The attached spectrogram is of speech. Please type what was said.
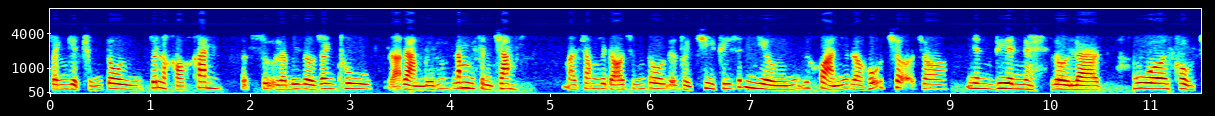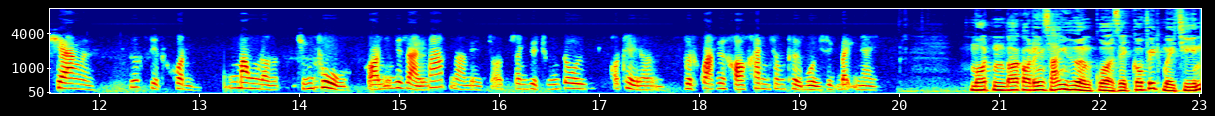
doanh nghiệp chúng tôi rất là khó khăn. Thật sự là bây giờ doanh thu đã giảm đến 50% mà trong cái đó chúng tôi đã phải chi phí rất nhiều những cái khoản như là hỗ trợ cho nhân viên này rồi là mua khẩu trang này nước diệt khuẩn cũng mong là chính phủ có những cái giải pháp nào để cho doanh nghiệp chúng tôi có thể vượt qua cái khó khăn trong thời buổi dịch bệnh này. Một báo cáo đánh giá ảnh hưởng của dịch COVID-19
